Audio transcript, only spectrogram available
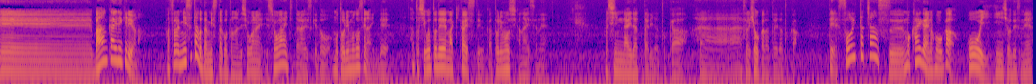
えー、挽回できるような、まあ、それミスったことはミスったことなんでしょうがないしょうがないって言ったらあれですけどもう取り戻せないんであと仕事で巻き返すというか取り戻すしかないですよね、まあ、信頼だったりだとかあそれ評価だったりだとか。でそういったチャンスも海外の方が多い印象ですね。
